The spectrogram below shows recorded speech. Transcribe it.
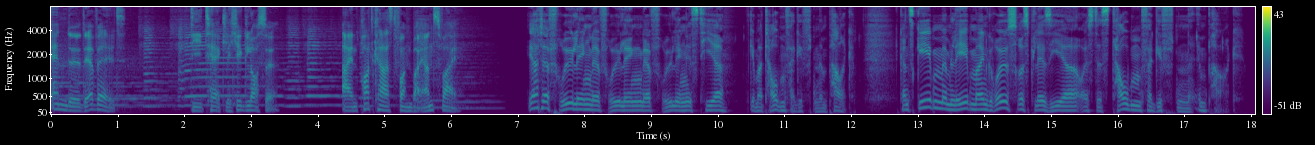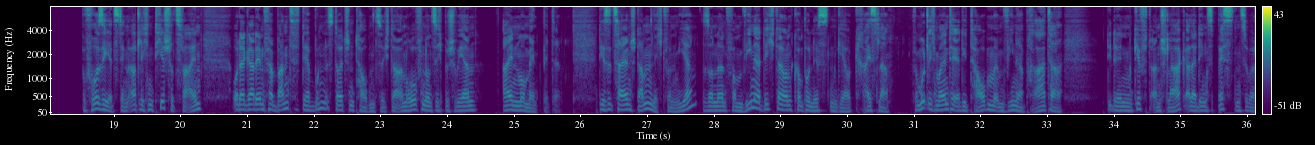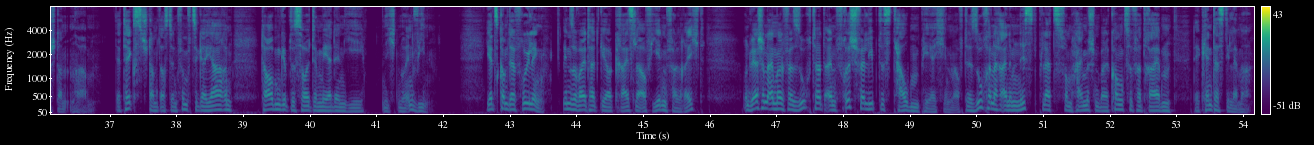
Ende der Welt. Die tägliche Glosse. Ein Podcast von Bayern 2. Ja, der Frühling, der Frühling, der Frühling ist hier. Geh mal Tauben vergiften im Park. Kann's geben im Leben ein größeres Pläsier als das Tauben vergiften im Park. Bevor Sie jetzt den örtlichen Tierschutzverein oder gar den Verband der bundesdeutschen Taubenzüchter anrufen und sich beschweren, einen Moment bitte. Diese Zeilen stammen nicht von mir, sondern vom Wiener Dichter und Komponisten Georg Kreisler. Vermutlich meinte er die Tauben im Wiener Prater, die den Giftanschlag allerdings bestens überstanden haben. Der Text stammt aus den 50er Jahren. Tauben gibt es heute mehr denn je, nicht nur in Wien. Jetzt kommt der Frühling. Insoweit hat Georg Kreisler auf jeden Fall recht. Und wer schon einmal versucht hat, ein frisch verliebtes Taubenpärchen auf der Suche nach einem Nistplatz vom heimischen Balkon zu vertreiben, der kennt das Dilemma.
